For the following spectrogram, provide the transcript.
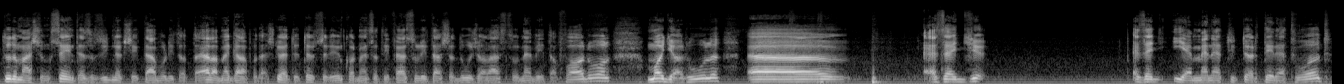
Tudomásunk szerint ez az ügynökség távolította el a megállapodás követő többszöri önkormányzati felszólítása Dúzsa László nevét a falról. Magyarul uh, ez egy ez egy ilyen menetű történet volt,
